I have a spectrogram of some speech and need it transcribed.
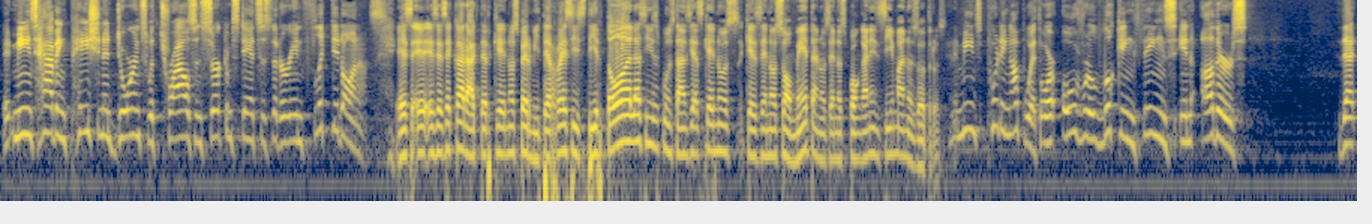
It means having patient endurance with trials and circumstances that are inflicted on us. Es, es ese carácter que nos permite resistir todas las circunstancias que, nos, que se nos sometan o se nos pongan encima a nosotros. And it means putting up with or overlooking things in others that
